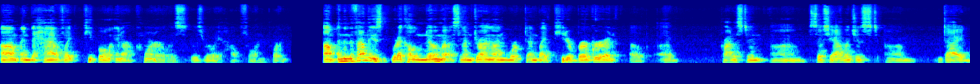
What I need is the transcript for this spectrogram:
um, and to have like people in our corner was was really helpful and important. Um, and then the final thing is what I call nomos, and I'm drawing on work done by Peter Berger, a, a Protestant um, sociologist, um, died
